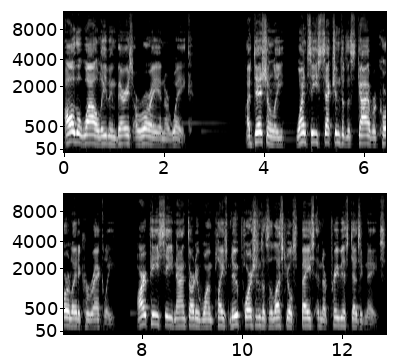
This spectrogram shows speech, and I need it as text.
all the while leaving various aurorae in their wake. Additionally, once these sections of the sky were correlated correctly, RPC-931 placed new portions of celestial space in their previous designates.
